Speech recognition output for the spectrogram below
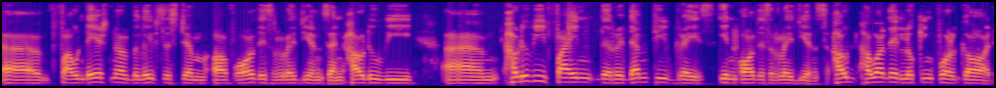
uh, foundational belief system of all these religions and how do we um, how do we find the redemptive grace in all these religions? How how are they looking for God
